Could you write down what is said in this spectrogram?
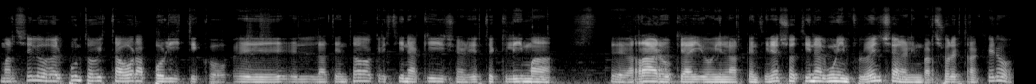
Marcelo, desde el punto de vista ahora político, eh, el atentado a Cristina Kirchner y este clima eh, raro que hay hoy en la Argentina, ¿eso tiene alguna influencia en el inversor extranjero?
